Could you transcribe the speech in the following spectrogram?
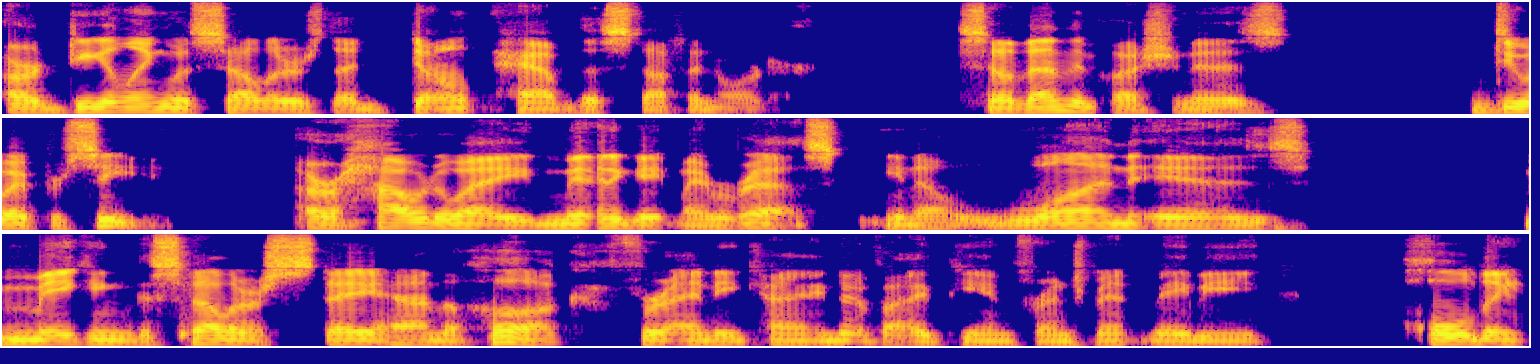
are dealing with sellers that don't have the stuff in order. So then the question is, do I proceed? Or how do I mitigate my risk? You know, one is making the seller stay on the hook for any kind of IP infringement, maybe holding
